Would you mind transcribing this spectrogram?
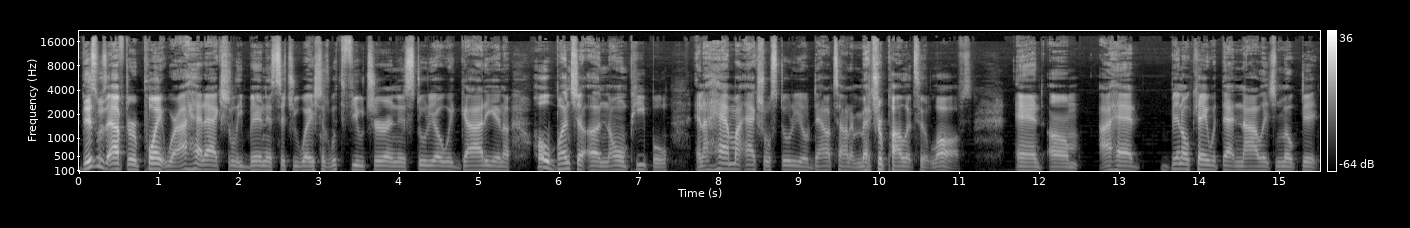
This was after a point where I had actually been in situations with Future and in studio with Gotti and a whole bunch of unknown people. And I had my actual studio downtown in Metropolitan Lofts. And um, I had been okay with that knowledge, milked it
